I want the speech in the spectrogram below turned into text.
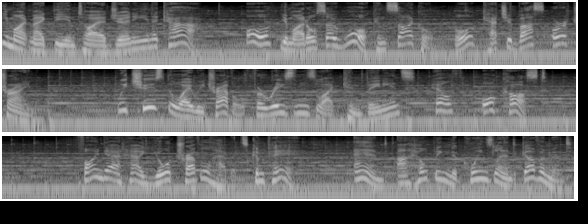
You might make the entire journey in a car, or you might also walk and cycle, or catch a bus or a train. We choose the way we travel for reasons like convenience, health or cost. Find out how your travel habits compare and are helping the Queensland Government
